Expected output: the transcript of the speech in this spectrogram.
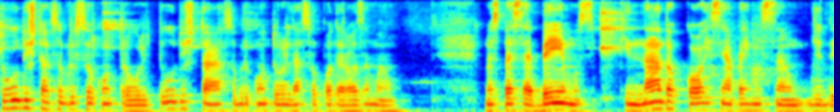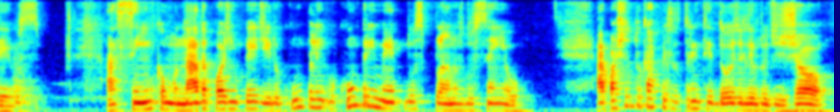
Tudo está sobre o seu controle, tudo está sobre o controle da sua poderosa mão nós percebemos que nada ocorre sem a permissão de Deus, assim como nada pode impedir o cumprimento dos planos do Senhor. A partir do capítulo 32 do livro de Jó,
